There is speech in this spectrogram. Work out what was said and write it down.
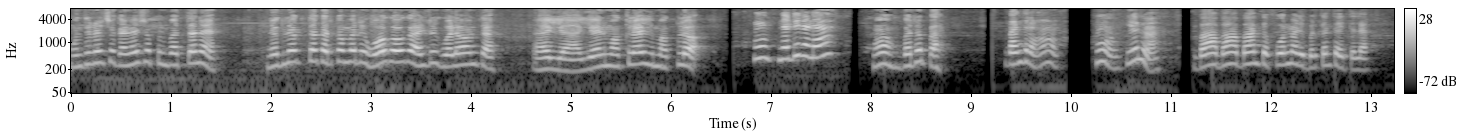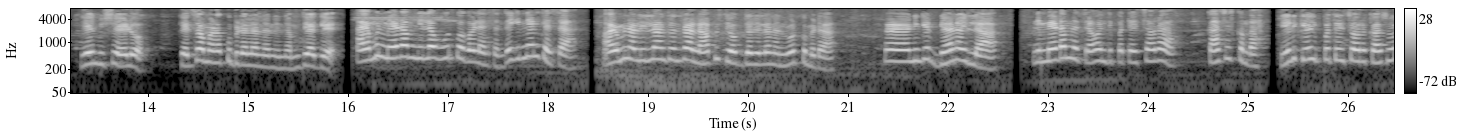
ಮುಂದಿನ ವರ್ಷ ಗಣೇಶಪ್ಪನ ಬರ್ತಾನೆ. ನಗ್ ನಗ್ತಾ ಕರ್ಕೊಂಬರ್ರಿ. ಹೋಗ ಹೋಗ ಅಲ್ರಿ ಗೊಳ ಅಂತ. ಅಯ್ಯ ಏನು ಮಕ್ಳ ಈ ಮಕ್ಕಳು ಹ್ಞೂ ನಡೀರಣ್ಣ. ಹ್ಞೂ ಬರ್ರಪ್ಪ. ಬಂದ್ರಾ? ಹ್ಞೂ ಏನು? ಬಾ ಬಾ ಬಾ ಅಂತ ಫೋನ್ ಮಾಡಿ ಬಿಡ್ಕಂತ ಐತಲ್ಲ ಏನು ವಿಷಯ ಹೇಳು? ಕೆಲಸ ಮಾಡೋಕ್ಕೂ ಬಿಡಲ್ಲ ನಾನು ನೆಮ್ಮದಿಯಾಗೆ. ಅಯ್ಯಮ್ಮನ್ ಮೇಡಮ್ ಇಲ್ಲ ಊರ್ಗೆ ಹೋಗೋಳೆ ಅಂತಂದ್ರೆ ಇನ್ನೇನು ಕೆಲಸ? ಅಯ್ಯಮ್ಮನ್ ಅಲ್ಲಿ ಇಲ್ಲ ಅಂತಂದ್ರೆ ಅಲ್ಲಿ ಆಫೀಸ್ ಜವಾಬ್ದಾರಿ ನಾನು ನೋಡ್ಕೊಬೇಡ. ನಿಂಗೆ ಜ್ಞಾನ ಇಲ್ಲ? ನಿಮ್ಮ ಮೇಡಮ್ ಹತ್ರ ಒಂದು ಇಪ್ಪತ್ತೈದು ಸಾವಿರ ಕಾಸಿಸ್ಕೊಂಬ ಏನಕ್ಕೆ ಇಪ್ಪತ್ತೈದು ಸಾವಿರ ಕಾಸು?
